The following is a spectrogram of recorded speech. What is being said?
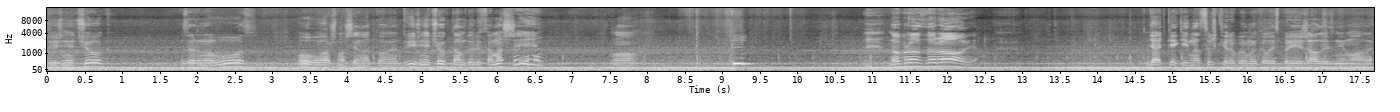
Двіжнячок, зерновоз. Ого, аж машина тоне. Двіжнячок там дивлюся машин. О. Доброго здоров'я! Дядька, який на сушки робив, ми колись приїжджали, знімали.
